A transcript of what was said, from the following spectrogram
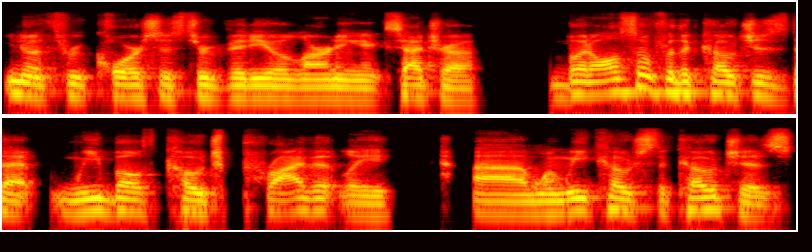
you know through courses through video learning etc but also for the coaches that we both coach privately uh, when we coach the coaches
